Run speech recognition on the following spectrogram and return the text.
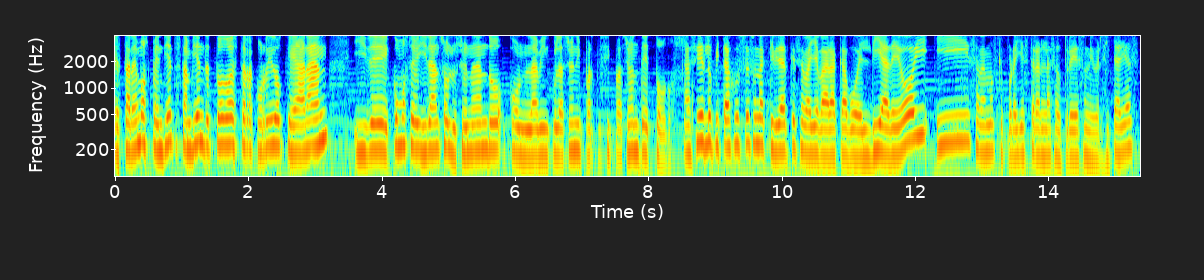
estaremos pendientes también de todo este recorrido que harán y de cómo se irán solucionando con la vinculación y participación de todos. Así es, Lupita, justo es una actividad que se va a llevar a cabo el día de hoy y sabemos que por ahí estarán las autoridades universitarias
